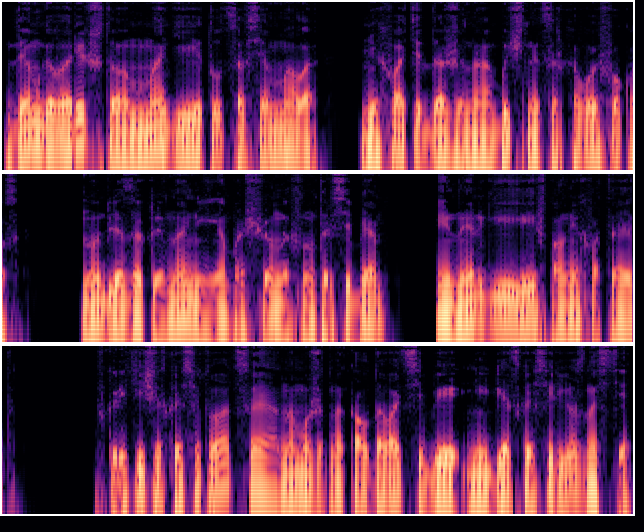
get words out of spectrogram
Дэм говорит, что магии тут совсем мало, не хватит даже на обычный цирковой фокус, но для заклинаний, обращенных внутрь себя, энергии ей вполне хватает. В критической ситуации она может наколдовать себе не детской серьезности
